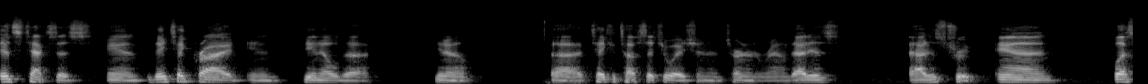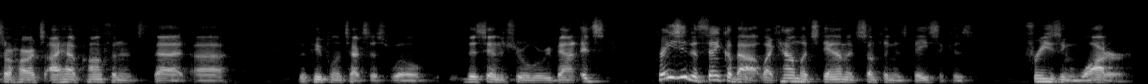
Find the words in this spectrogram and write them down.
it's Texas, and they take pride in being able to, you know, uh, take a tough situation and turn it around. That is that is true. And bless their hearts, I have confidence that uh, the people in Texas will this industry will rebound. It's crazy to think about like how much damage something as basic as freezing water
